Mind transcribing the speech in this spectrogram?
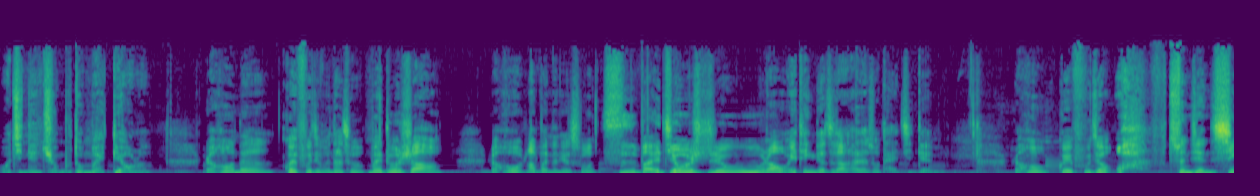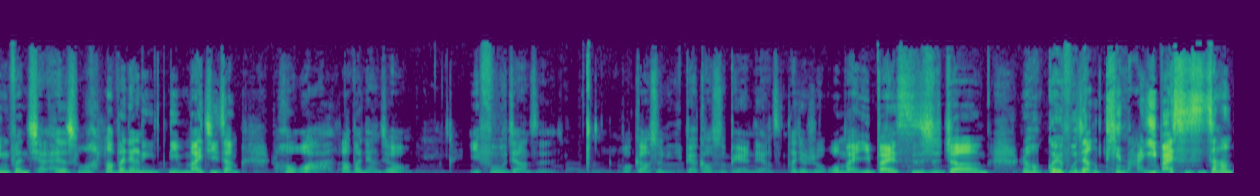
我今天全部都卖掉了。”然后呢，贵妇就问他说：“卖多少？”然后老板娘就说：“四百九十五。”然后我一听就知道他在说台积电。然后贵妇就哇，瞬间兴奋起来，他就说：“哇，老板娘，你你买几张？”然后哇，老板娘就一副这样子，我告诉你，你不要告诉别人的样子。他就说：“我买一百四十张。”然后贵妇这样，天哪，一百四十张？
